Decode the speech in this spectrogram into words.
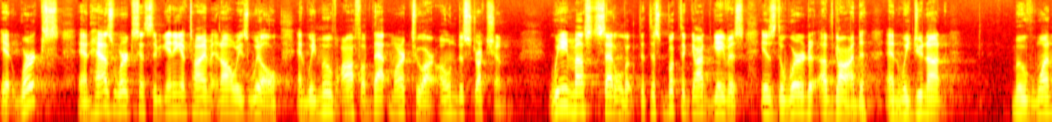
It works and has worked since the beginning of time and always will, and we move off of that mark to our own destruction. We must settle it that this book that God gave us is the Word of God, and we do not move one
